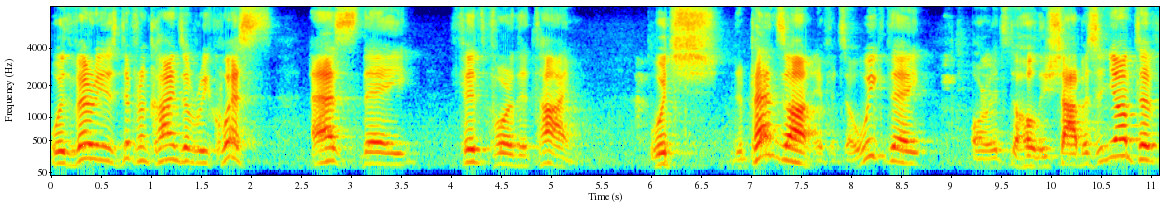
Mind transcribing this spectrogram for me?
with various different kinds of requests as they fit for the time, which depends on if it's a weekday or it's the holy Shabbos and Yontif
